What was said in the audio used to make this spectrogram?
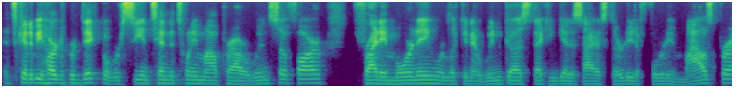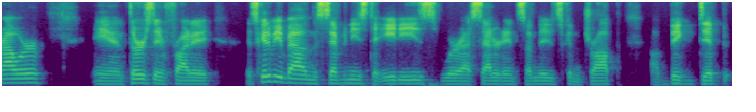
it's going to be hard to predict, but we're seeing 10 to 20 mile per hour winds so far. Friday morning, we're looking at wind gusts that can get as high as 30 to 40 miles per hour. And Thursday and Friday, it's going to be about in the 70s to 80s, whereas Saturday and Sunday it's going to drop a big dip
